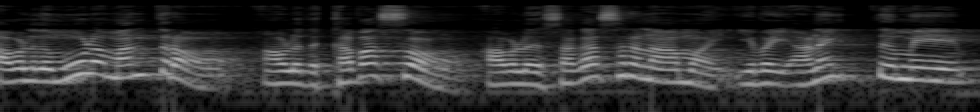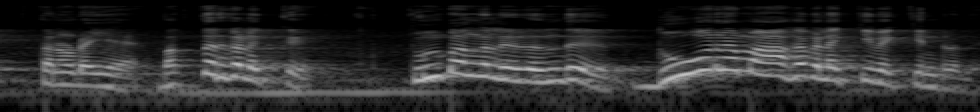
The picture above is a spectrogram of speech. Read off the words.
அவளது மூல மந்திரம் அவளது கவசம் அவளது சகசரநாமம் இவை அனைத்துமே தன்னுடைய பக்தர்களுக்கு துன்பங்களிலிருந்து தூரமாக விலக்கி வைக்கின்றது.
